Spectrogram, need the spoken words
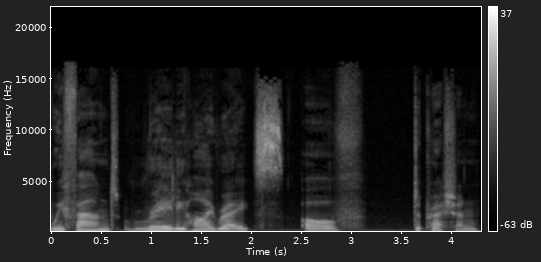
we found really high rates of depression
